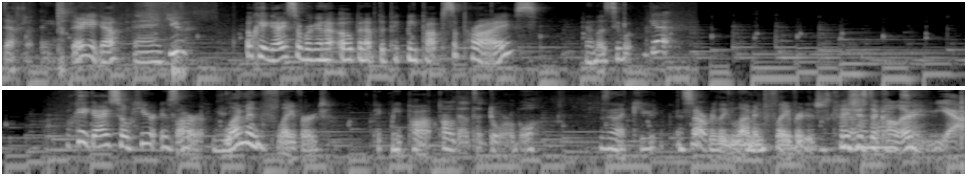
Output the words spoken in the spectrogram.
Definitely. There you go. Thank you. Okay, guys, so we're going to open up the Pikmi Pop surprise. And let's see what we get. Okay, guys, so here is our lemon flavored Pikmi Pop. Oh, that's adorable. Isn't that cute? It's not really lemon flavored. It just kind It's of just the color. Yeah.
